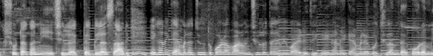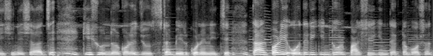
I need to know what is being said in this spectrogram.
একশো টাকা নিয়েছিল একটা গ্লাস। আর এখানে ক্যামেরা যেহেতু করা বারণ ছিল, তাই আমি বাইরে থেকে এখানে ক্যামেরা করছিলাম। দেখো ওরা মেশিনের সাহায্যে কি সুন্দর করে জুসটা বের করে নিচ্ছে। তারপরে ওদেরই কিন্তু ওর পাশেই কিন্তু একটা বসার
